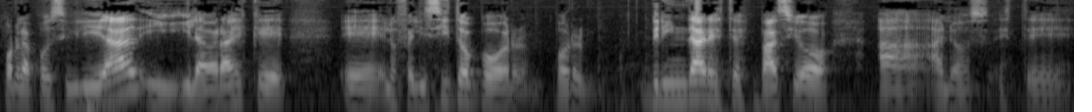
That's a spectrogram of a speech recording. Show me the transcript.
por la posibilidad y, la verdad es que eh, los felicito por, por brindar este espacio a, a los... Este,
